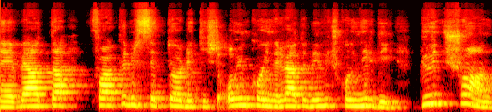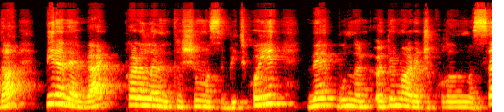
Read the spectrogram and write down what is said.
e, veyahut da farklı bir sektördeki işte oyun coinleri veyahut da Web3 coinleri değil. Gün şu anda bir an evvel paraların taşınması Bitcoin ve bunların ödeme aracı kullanılması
